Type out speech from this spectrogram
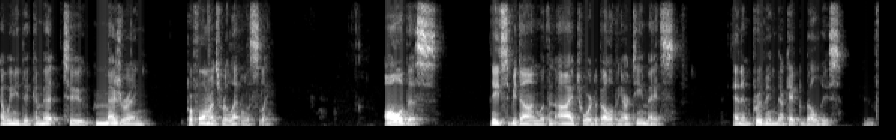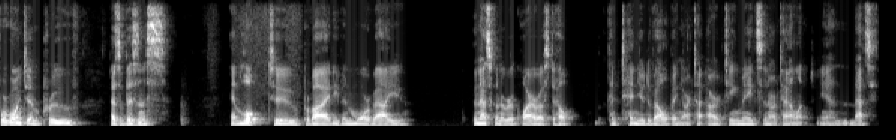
and we need to commit to measuring performance relentlessly. All of this needs to be done with an eye toward developing our teammates and improving their capabilities. If we're going to improve as a business and look to provide even more value, then that's going to require us to help continue developing our, t- our teammates and our talent. And that's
